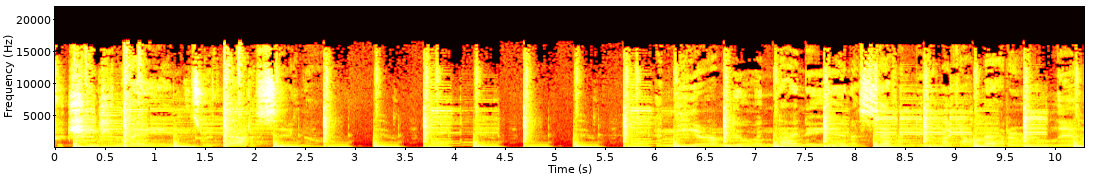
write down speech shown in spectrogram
for changing lanes without a signal. And here I'm doing 90 in a 70 like I matter a little.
